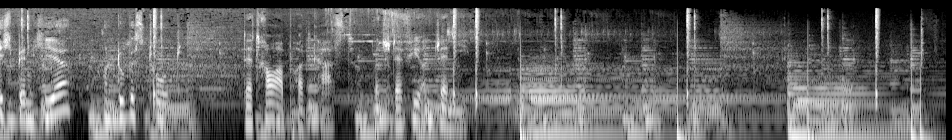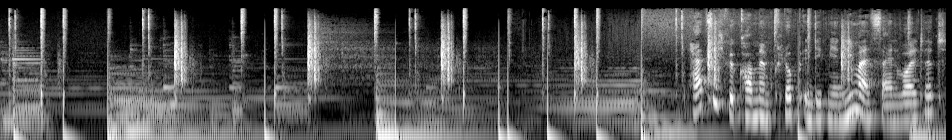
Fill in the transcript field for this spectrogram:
Ich bin hier und du bist tot. Der Trauer-Podcast mit Steffi und Jenny. Herzlich willkommen im Club, in dem ihr niemals sein wolltet.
